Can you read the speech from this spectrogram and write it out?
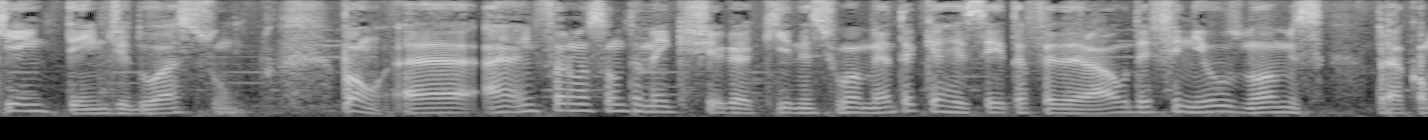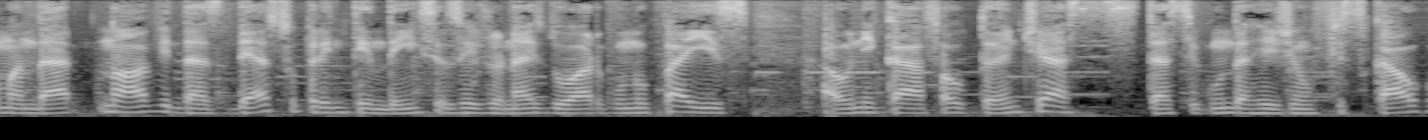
que entende do assunto. Bom, uh, a informação também que chega aqui neste momento é que a Receita Federal definiu os nomes para comandar nove das dez superintendências regionais do órgão no país. A única faltante é a da segunda região fiscal,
